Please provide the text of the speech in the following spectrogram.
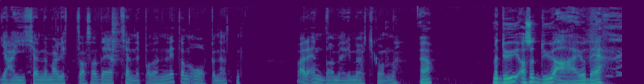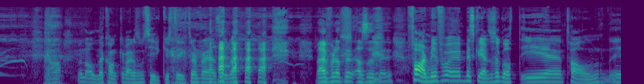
jeg kjenner meg litt Altså det jeg kjenner på den litt, den åpenheten. Være enda mer imøtekommende. Men du, altså, du er jo det. Ja, Men alle kan ikke være som sirkusdirektøren, pleier jeg å si. da. Nei, for at det, altså det, Faren min beskrev det så godt i eh, talen i,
